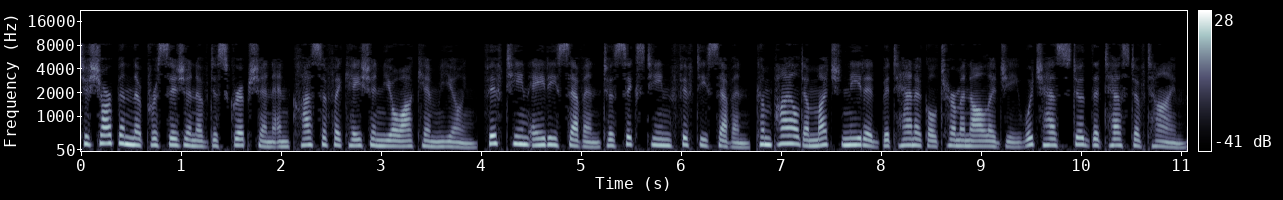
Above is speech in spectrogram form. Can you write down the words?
To sharpen the precision of description and classification Joachim Jung (1587–1657) compiled a much-needed botanical terminology which has stood the test of time.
